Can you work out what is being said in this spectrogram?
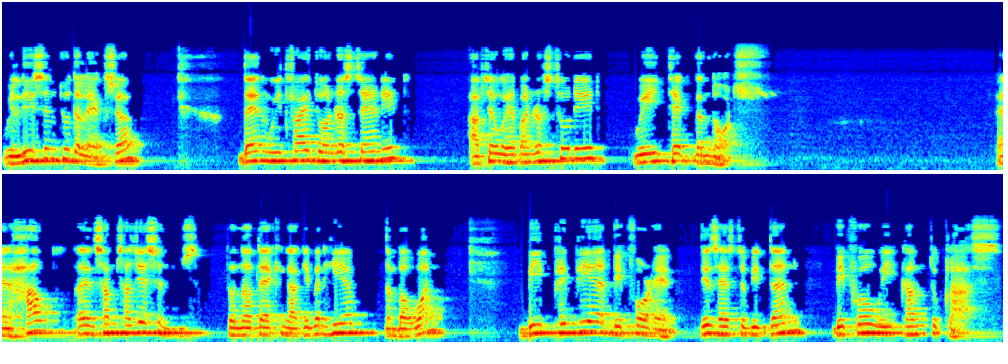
We listen to the lecture. Then we try to understand it. After we have understood it, we take the notes. And how and some suggestions to note taking are given here. Number one, be prepared beforehand. This has to be done before we come to class.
